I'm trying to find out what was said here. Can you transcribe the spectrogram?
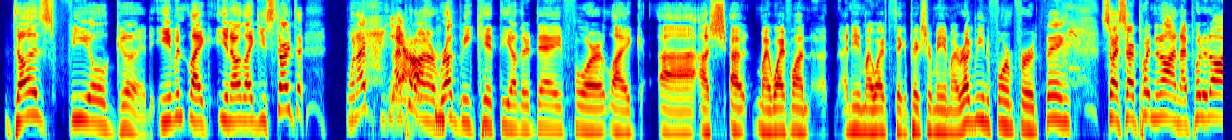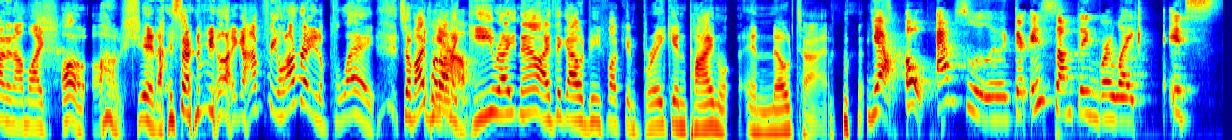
does feel good. Even like you know, like you start to. When I, I put on a rugby kit the other day for like uh, a sh- uh my wife on I needed my wife to take a picture of me in my rugby uniform for a thing so I started putting it on. I put it on, and I'm like, oh, oh shit! I started to be like, I'm feeling, I'm ready to play. So if I put on a gi right now, I think I would be fucking breaking pine in no time. Yeah. Oh, absolutely. Like there is something where like it's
